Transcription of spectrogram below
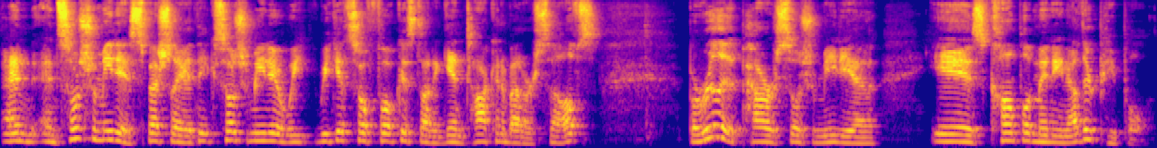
and and social media especially i think social media we, we get so focused on again talking about ourselves but really the power of social media is complimenting other people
